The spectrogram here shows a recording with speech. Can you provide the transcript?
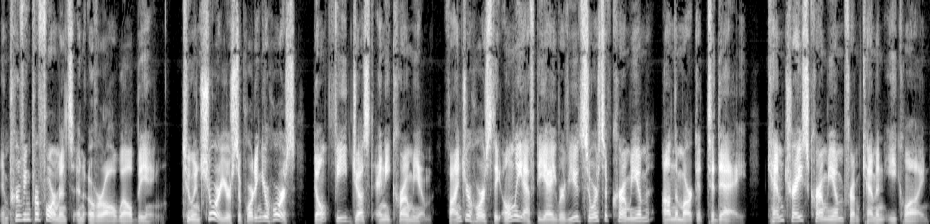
improving performance and overall well being. To ensure you're supporting your horse, don't feed just any chromium. Find your horse the only FDA reviewed source of chromium on the market today. KemTRACE Chromium from Kemin Equine.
